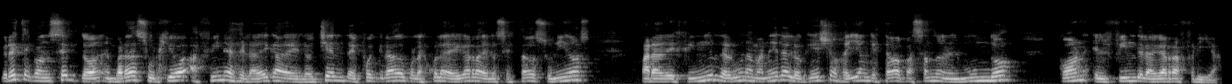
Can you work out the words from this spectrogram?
Pero este concepto en verdad surgió a fines de la década del 80 y fue creado por la Escuela de Guerra de los Estados Unidos para definir de alguna manera lo que ellos veían que estaba pasando en el mundo con el fin de la Guerra Fría.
